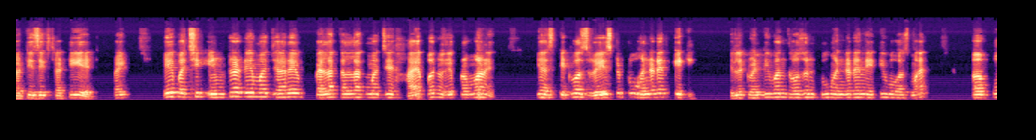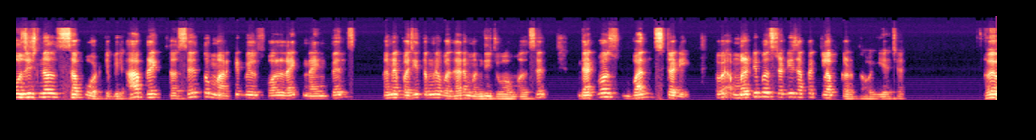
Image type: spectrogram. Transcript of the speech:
thirty six thirty eight right એ પછી ઇન્ટરડેમાં જ્યારે પહેલા કલાકમાં જે હાઈ બન્યો, એ પ્રમાણે yes it was raise to two hundred and eighty એટલે twenty one thousand two hundred and eighty was my positional support કે ભાઈ આ બ્રેક થશે તો market will fall like nine pence અને પછી તમને વધારે મંદી જોવા મળશે. દેટ વોઝ વન સ્ટડી હવે મલ્ટિપલ સ્ટડીઝ આપણે ક્લબ કરતા હોઈએ છીએ હવે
